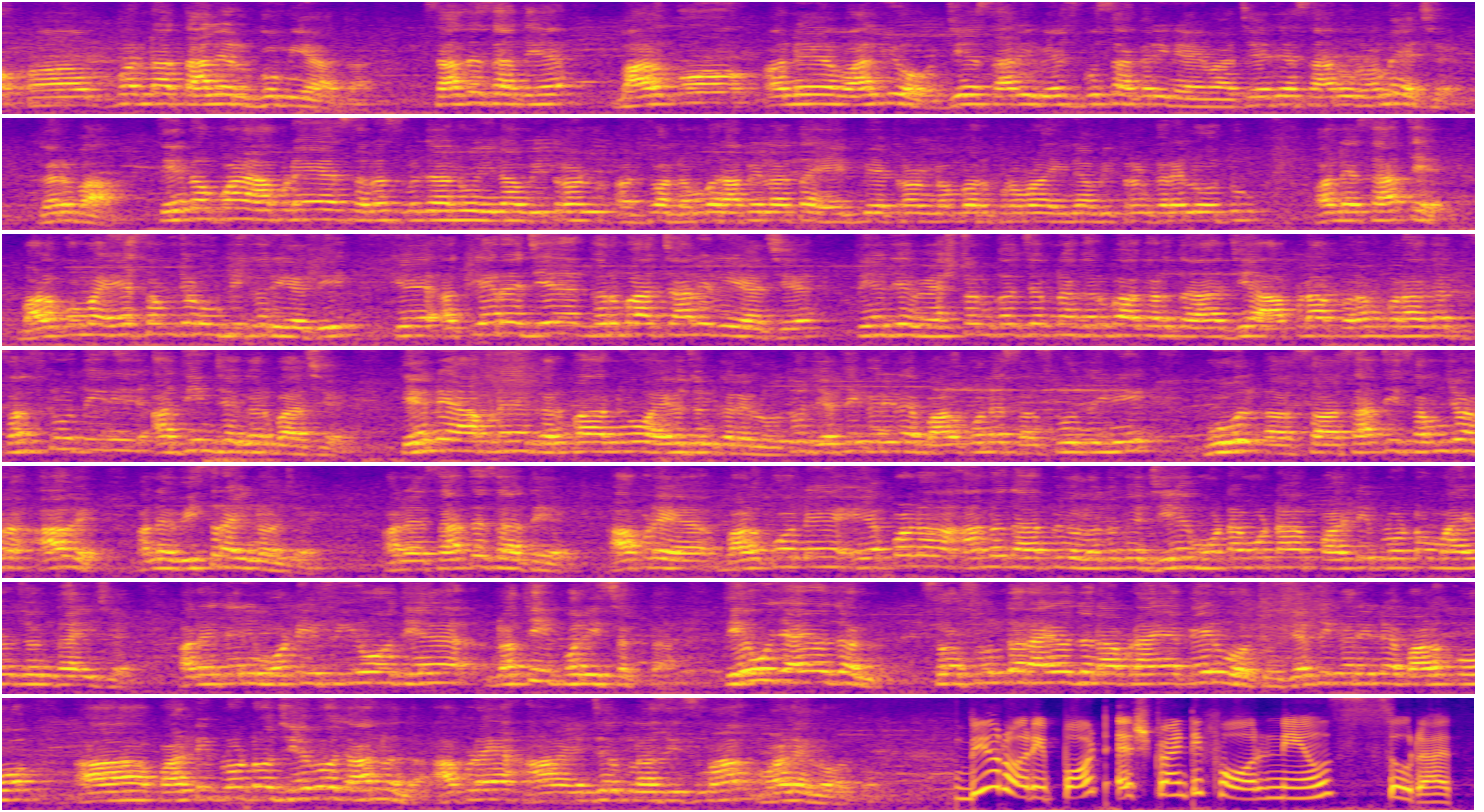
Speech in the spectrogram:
પરના તાલેર ઘૂમ્યા હતા. સાથે સાથે બાળકો અને વાલીઓ જે સારી વેશભૂષા કરીને આવ્યા છે, જે સારું રમે છે ગરબા, તેનો પણ આપણે સરસ મજાનું ઇનામ વિતરણ અથવા નંબર આપેલા હતા, એક, બે, ત્રણ નંબર પ્રમાણે ઇનામ વિતરણ કરેલું હતું. અને સાથે બાળકોમાં એ સમજણ ઊભી કરી હતી કે અત્યારે જે ગરબા ચાલી રહ્યા છે, તે જે વેસ્ટર્ન કલ્ચરના ગરબા કરતા, જે આપણા પરંપરાગત સંસ્કૃતિની આધીન જે ગરબા છે, તેને આપણે ગરબાનું આયોજન કરેલું હતું. જેથી કરીને બાળકોને સંસ્કૃતિની ભૂલ સાચી સમજણ આવે અને વિસરાઈ ન જાય. અને સાથે સાથે આપણે બાળકોને એ પણ આનંદ આપ્યો હતો કે જે મોટા મોટા પાર્ટી પ્લોટોમાં આયોજન થાય છે અને તેની મોટી ફીઓ જે નથી ભરી શકતા, તેવું જ આયોજન સુંદર આયોજન આપણે અહીંયા કર્યું હતું. જેથી કરીને બાળકો આ પાર્ટી પ્લોટો જેવો જ આનંદ આપણે આ એન્જલ ક્લાસીસમાં માણેલો હતો. Bureau report S twenty four news Surat.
